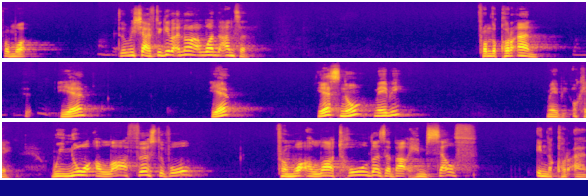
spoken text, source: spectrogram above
From what? Don't be shy. I have to give it. No, I want the answer. From the Quran. Yeah? Yeah? Yes? No? Maybe? Maybe. Okay. We know Allah, first of all, from what Allah told us about Himself in the Quran.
